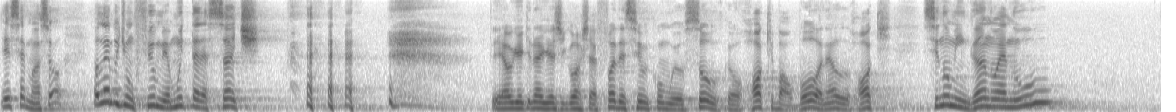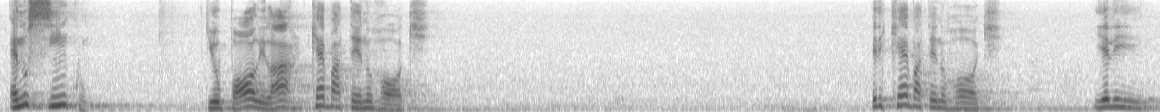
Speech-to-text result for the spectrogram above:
Esse é manso. Eu, eu lembro de um filme, é muito interessante. Tem alguém aqui na igreja que gosta, é fã desse filme como eu sou, que é o Rock Balboa, né? O Rock. Se não me engano, é no. É no 5. Que o Poli lá quer bater no Rock. Ele quer bater no Rock. E ele.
